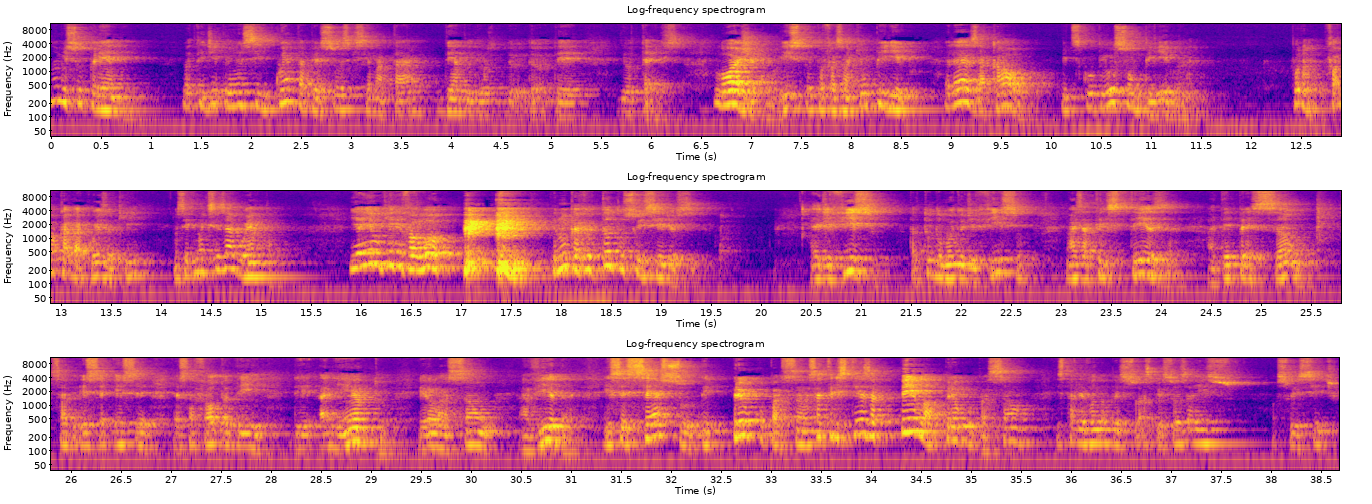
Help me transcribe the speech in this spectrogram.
não me surpreende. Eu atendi pelo menos 50 pessoas que se mataram dentro de, de, de, de hotéis. Lógico, isso que eu estou fazendo aqui é um perigo. Aliás, a Cal, me desculpe, eu sou um perigo, né? Porra, falo cada coisa aqui, não sei como é que vocês aguentam. E aí o que ele falou, eu nunca vi tanto suicídio assim. É difícil, está tudo muito difícil, mas a tristeza, a depressão, sabe, esse, esse, essa falta de, de aliento em relação à vida, esse excesso de preocupação, essa tristeza pela preocupação, está levando pessoa, as pessoas a isso, ao suicídio.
